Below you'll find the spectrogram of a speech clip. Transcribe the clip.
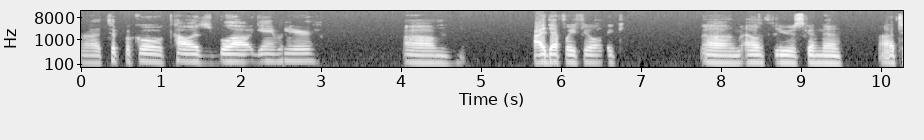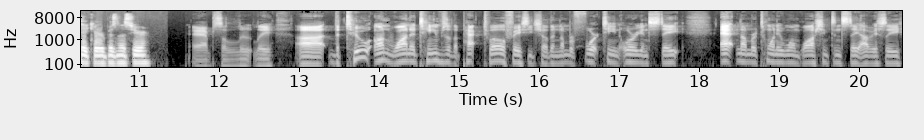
uh, typical college blowout game here. Um, I definitely feel like um, LSU is going to uh, take care of business here. Absolutely. Uh, the two unwanted teams of the Pac 12 face each other. Number 14, Oregon State, at number 21, Washington State. Obviously,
